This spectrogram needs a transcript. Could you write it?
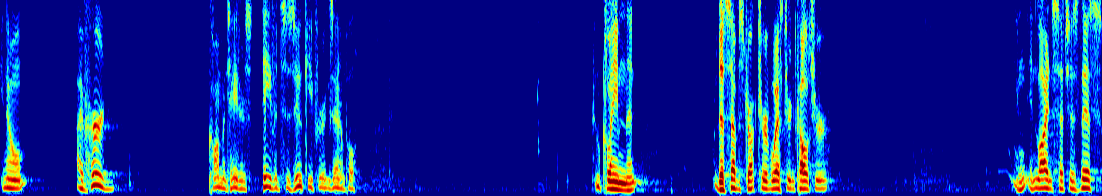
You know, I've heard commentators, David Suzuki, for example, who claim that the substructure of Western culture, in, in lines such as this,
